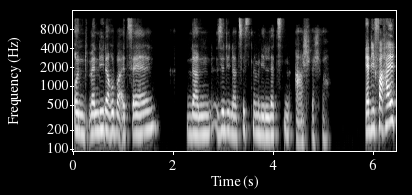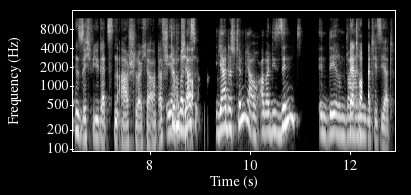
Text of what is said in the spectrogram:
Und wenn die darüber erzählen, dann sind die Narzissten immer die letzten Arschlöcher. Ja, die verhalten sich wie die letzten Arschlöcher. Das stimmt ja, ja das, auch. Ja, das stimmt ja auch. Aber die sind in deren Schwer traumatisiert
